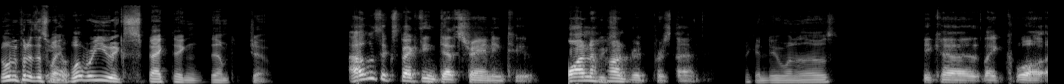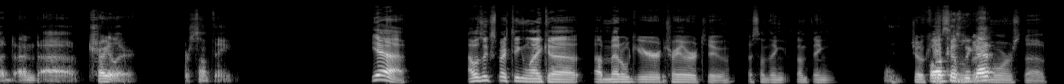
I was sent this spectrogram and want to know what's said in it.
Let me put it this way: What were you expecting them to show? I was expecting Death Stranding two, one hundred percent. Like a new one of those? Because, like, well, a, a, a trailer or something. Yeah, I was expecting like a, a Metal Gear trailer too, or something something showcasing Well, a 'cause little we got- more stuff.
